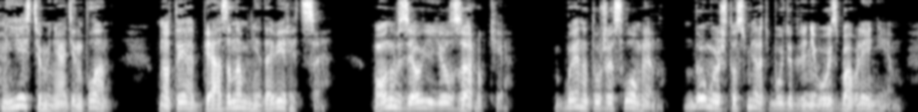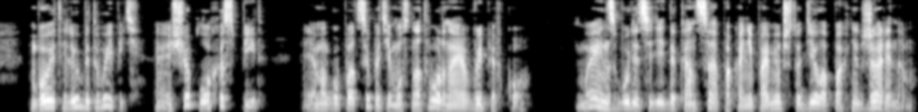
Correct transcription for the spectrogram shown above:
«Есть у меня один план, но ты обязана мне довериться». Он взял ее за руки. Беннет уже сломлен. Думаю, что смерть будет для него избавлением. Бойт любит выпить, а еще плохо спит. Я могу подсыпать ему снотворное в выпивку. Мейнс будет сидеть до конца, пока не поймет, что дело пахнет жареным.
